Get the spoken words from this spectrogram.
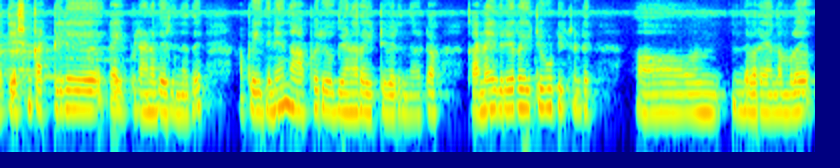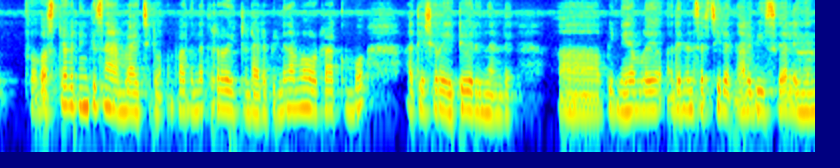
അത്യാവശ്യം കട്ടിയിൽ ടൈപ്പിലാണ് വരുന്നത്. അപ്പോൾ ഇതിന് നാൽപ്പത് രൂപയാണ് റേറ്റ് വരുന്നത് കേട്ടോ കാരണം ഇവർ റേറ്റ് കൂട്ടിയിട്ടുണ്ട്. എന്താ പറയുക നമ്മൾ ഫസ്റ്റ് അവർ എനിക്ക് സാമ്പിൾ അയച്ചിരും അപ്പോൾ അതിനത്ര റേറ്റ് ഉണ്ടാവില്ല പിന്നെ നമ്മൾ ഓർഡർ ആക്കുമ്പോൾ അത്യാവശ്യം റേറ്റ് വരുന്നുണ്ട്. പിന്നെ നമ്മൾ അതിനനുസരിച്ച് ഇരുപത്തിനാല് പീസ് അല്ലെങ്കിൽ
